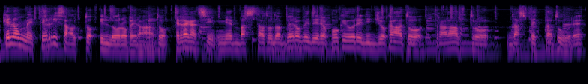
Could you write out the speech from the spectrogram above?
che non mette in risalto il loro operato. E ragazzi mi è bastato davvero vedere poche ore di giocato, tra l'altro da spettatore,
